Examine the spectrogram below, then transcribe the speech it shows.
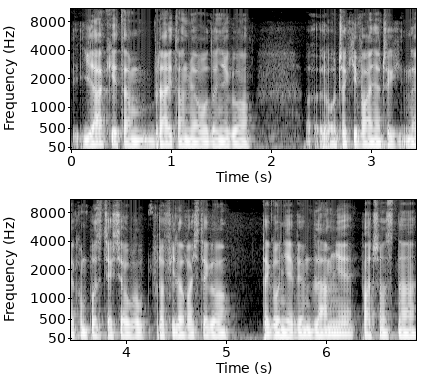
jakie tam Brighton miało do niego e, oczekiwania, czy na jaką pozycję chciał go profilować, tego, tego nie wiem. Dla mnie, patrząc na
